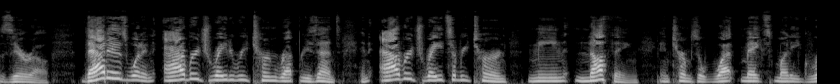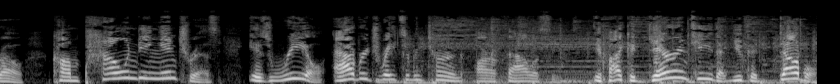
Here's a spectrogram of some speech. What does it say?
zero. That is what an average rate of return represents. And average rates of return mean nothing in terms of what makes money grow. Compounding interest is real. Average rates of return are a fallacy. If I could guarantee that you could double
